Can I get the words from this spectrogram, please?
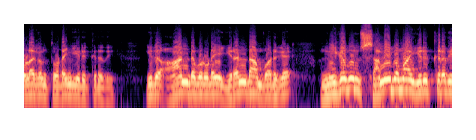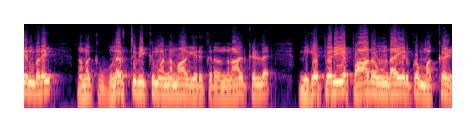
உலகம் தொடங்கி இருக்கிறது இது ஆண்டவருடைய இரண்டாம் வருகை. மிகவும் சமீபமாக இருக்கிறது என்பதை நமக்கு உணர்த்துவிக்கும் வண்ணமாக இருக்கிறது. அந்த நாட்களில் மிகப்பெரிய பாதம் உண்டாயிருக்கும் மக்கள்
